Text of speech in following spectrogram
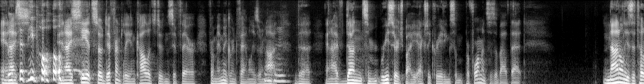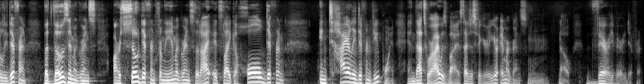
and I groups of people. and I see it so differently in college students if they're from immigrant families or not. Mm-hmm. The and I've done some research by actually creating some performances about that. Not only is it totally different, but those immigrants are so different from the immigrants that I it's like a whole different entirely different viewpoint. And that's where I was biased. I just figured you're immigrants. Mm, no. Very, very different.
